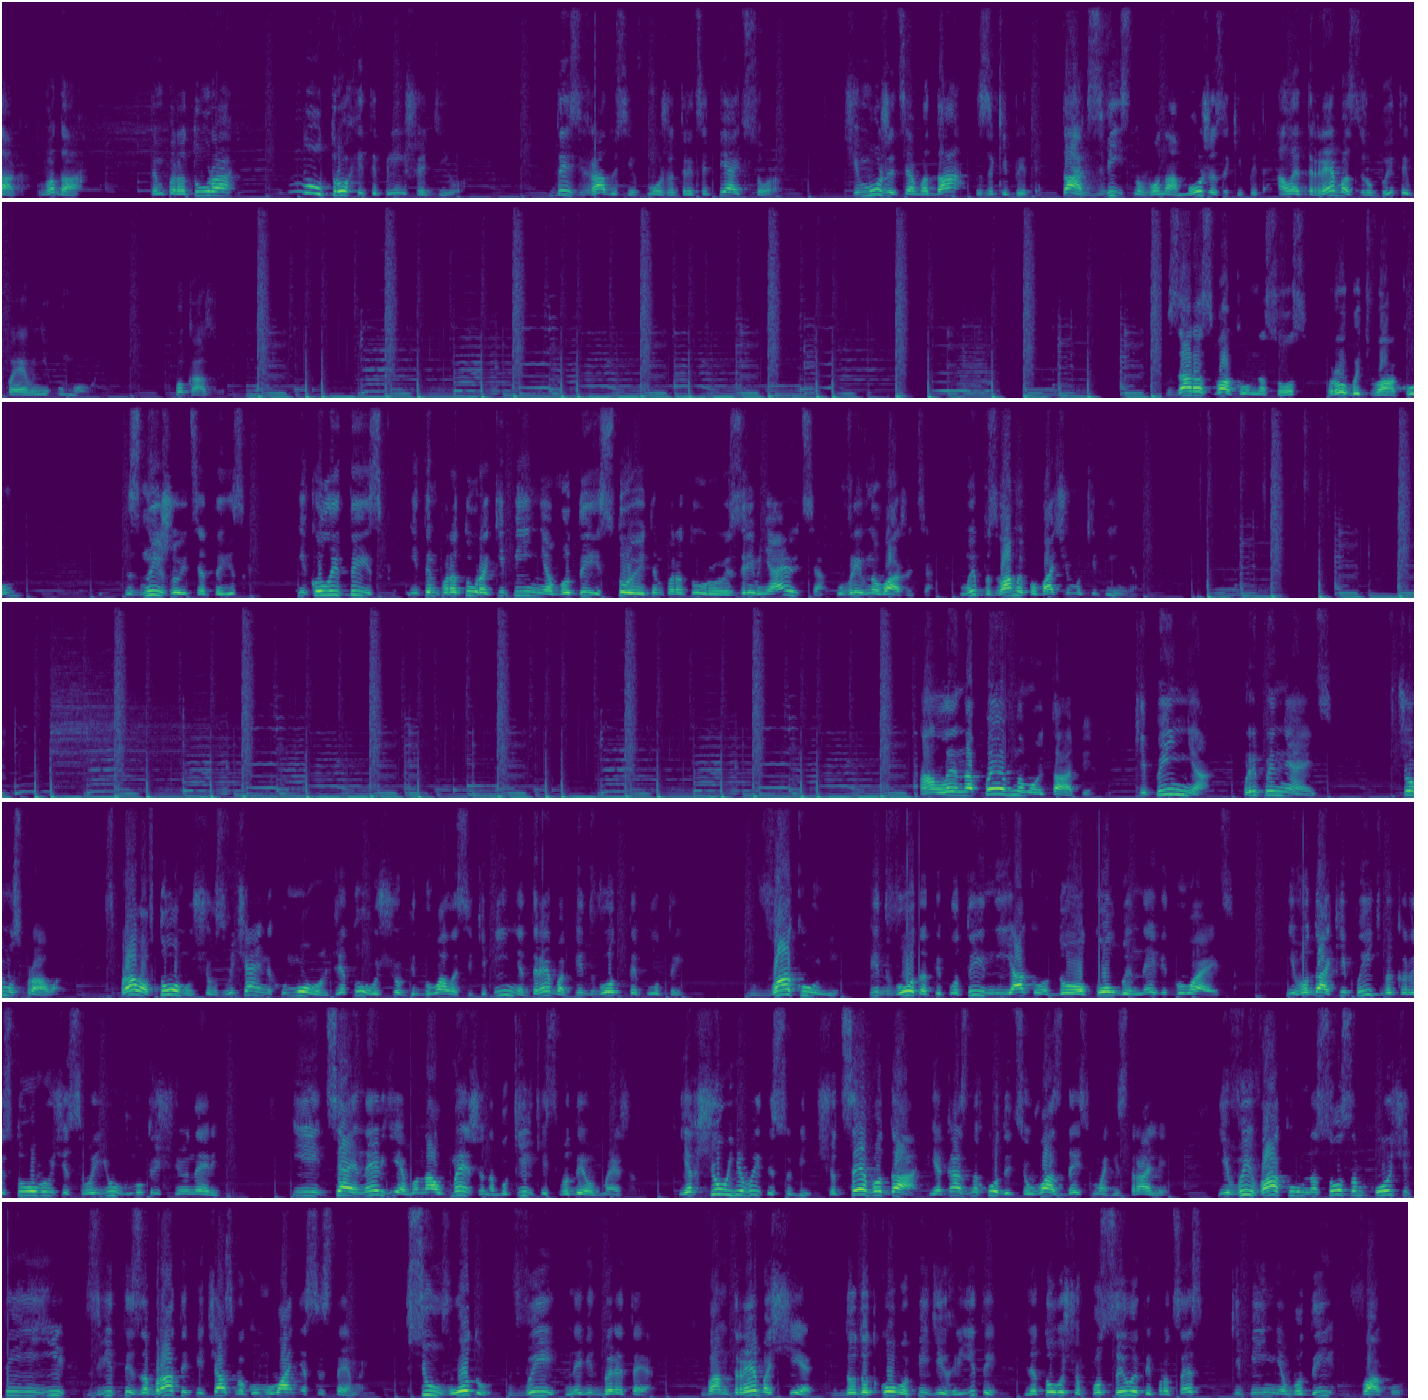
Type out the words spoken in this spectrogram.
Так, вода. Температура, ну, трохи тепліше тіло. Десь градусів, може 35-40. Чи може ця вода закипити? Так, звісно, вона може закипити, але треба зробити певні умови. Показую. Зараз вакуум насос робить вакуум, знижується тиск. І коли тиск і температура кипіння води з тою температурою зрівняються, врівноважаться, ми з вами побачимо кипіння. Але на певному етапі кипіння припиняється. В чому справа? Справа в тому, що в звичайних умовах для того, щоб відбувалося кипіння, треба підвод теплоти. В вакуумі підвода теплоти ніякого до колби не відбувається. І вода кипить, використовуючи свою внутрішню енергію. І ця енергія вона обмежена, бо кількість води обмежена. Якщо уявити собі, що це вода, яка знаходиться у вас десь в магістралі, і ви вакуум насосом хочете її звідти забрати під час вакуумування системи. Всю воду ви не відберете. Вам треба ще додатково підігріти для того, щоб посилити процес кипіння води в вакуумі.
